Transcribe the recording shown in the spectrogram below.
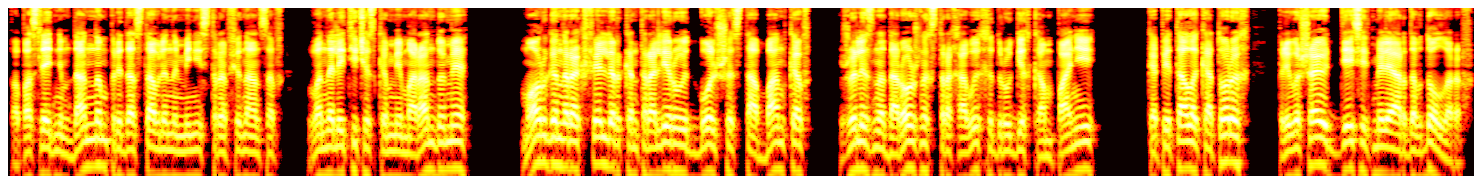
По последним данным, предоставленным министром финансов в аналитическом меморандуме, Морган Рокфеллер контролирует больше 100 банков, железнодорожных, страховых и других компаний, капиталы которых превышают 10 миллиардов долларов.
